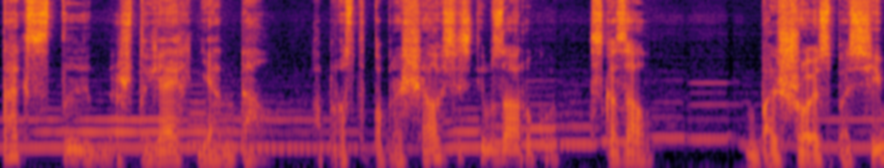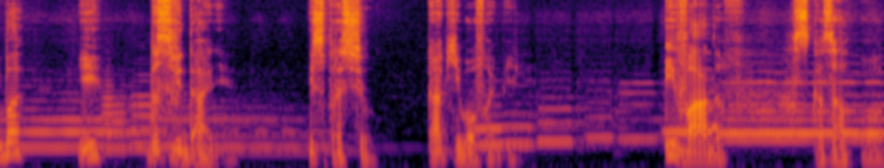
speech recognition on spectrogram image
так стыдно, что я их не отдал, а просто попрощался с ним за руку, сказал «большое спасибо» и «до свидания» и спросил, как его фамилия. «Иванов», — сказал он,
